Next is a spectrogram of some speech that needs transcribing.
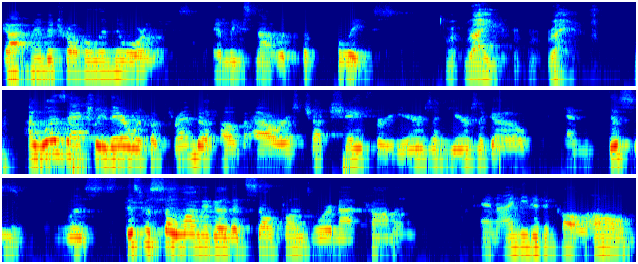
gotten into trouble in New Orleans, at least not with the police. Right, right. I was actually there with a friend of ours, Chuck Schaefer, years and years ago, and this is was this was so long ago that cell phones were not common, and I needed to call home,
